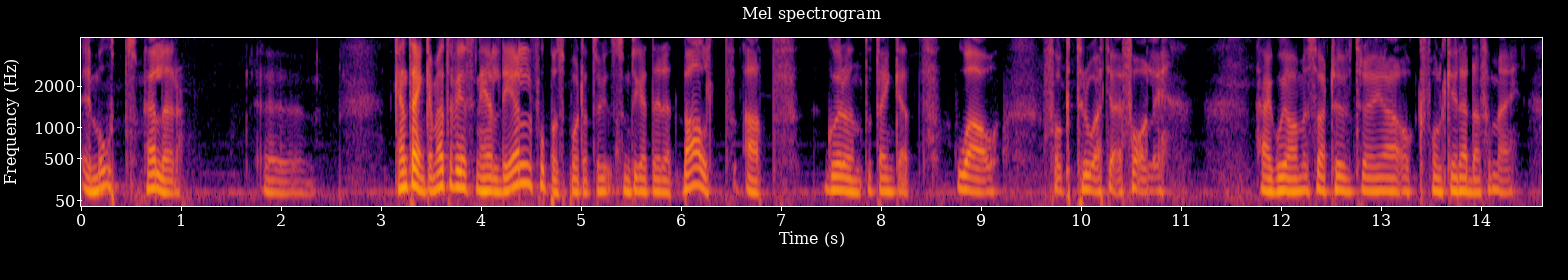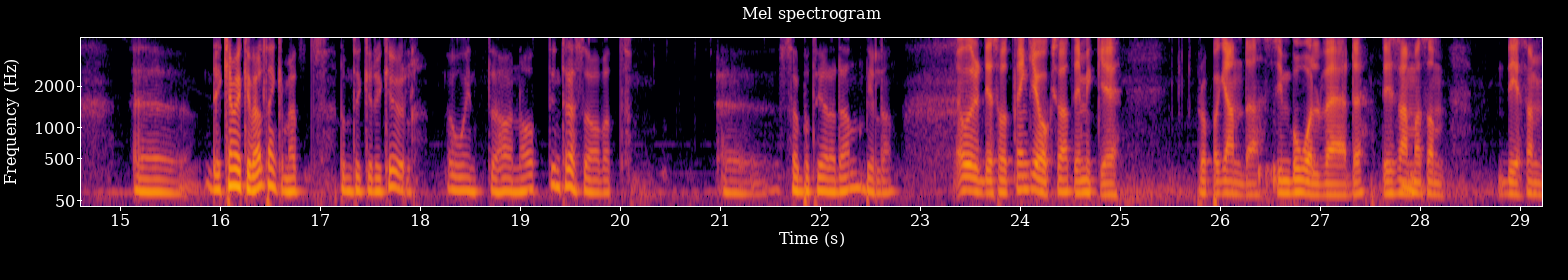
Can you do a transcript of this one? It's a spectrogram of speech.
emot heller. Ehm, jag kan tänka mig att det finns en hel del fotbollssupportrar som tycker att det är rätt ballt att gå runt och tänka att wow, folk tror att jag är farlig. Här går jag med svart huvudtröja och folk är rädda för mig. Eh, Det kan mycket väl tänka mig att de tycker det är kul och inte har något intresse av att eh, sabotera den bilden. Och det så tänker jag också att det är mycket propaganda, symbolvärde. Det är samma Mm. som det som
